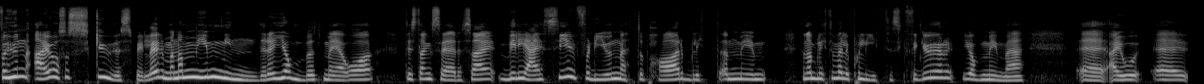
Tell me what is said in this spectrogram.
For hun er jo også skuespiller, men har mye mindre jobbet med å distansere seg, vil jeg si, fordi hun nettopp har blitt en mye Hun har blitt en veldig politisk figur, jobber mye med eh, Er jo eh,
